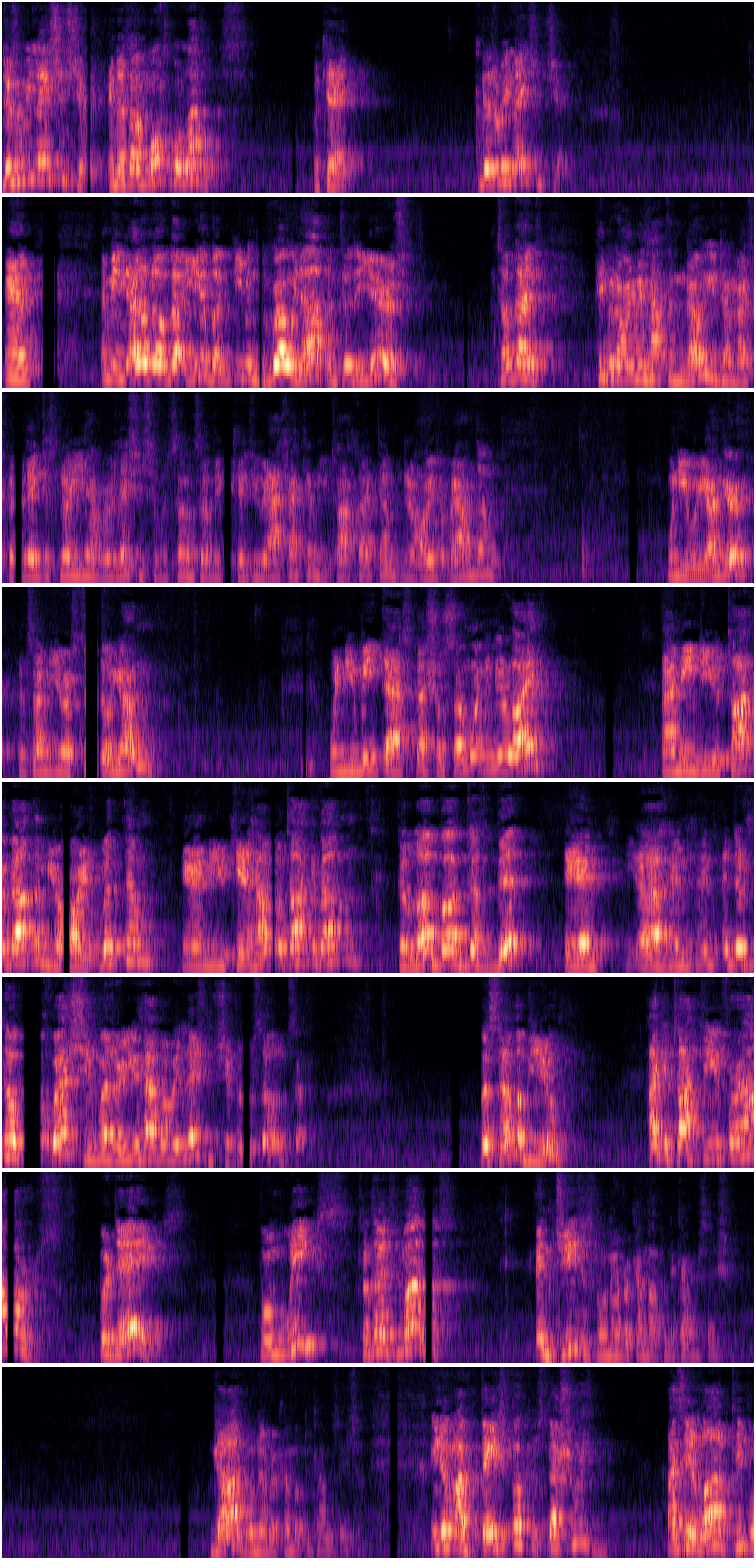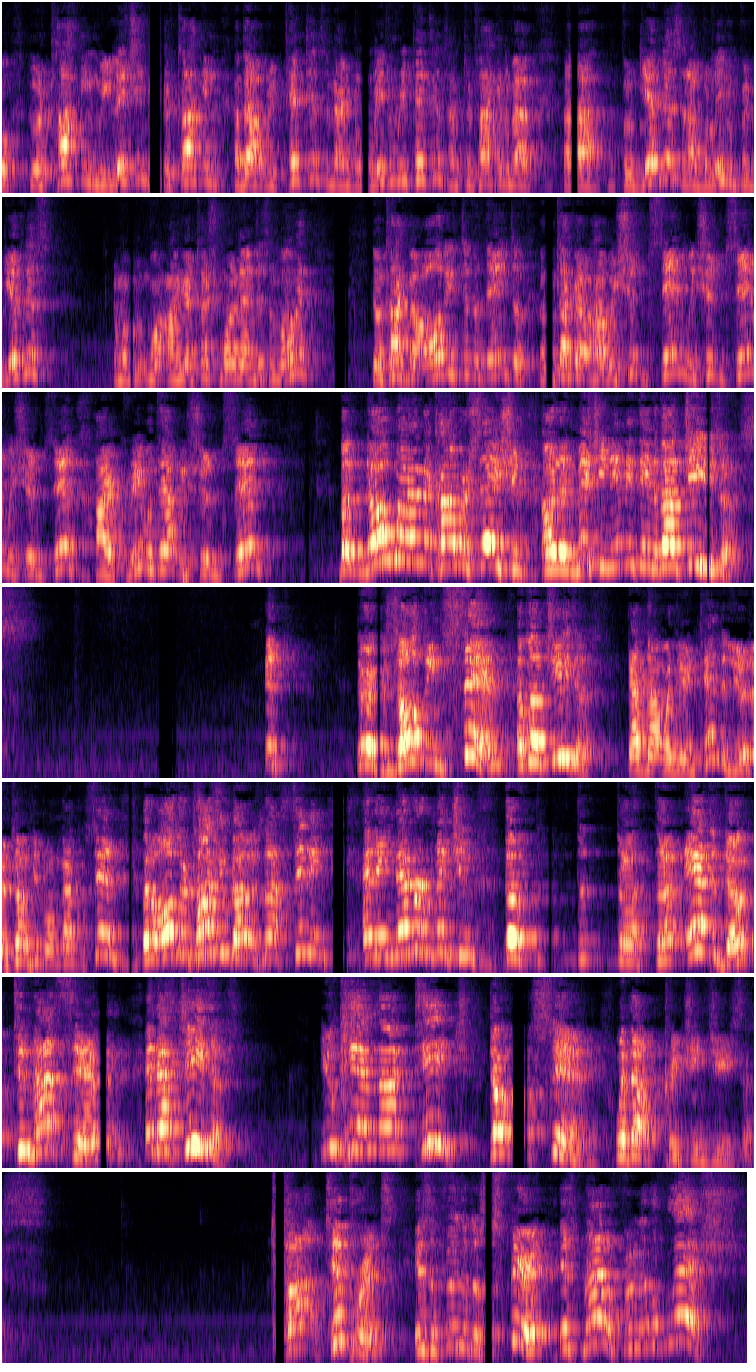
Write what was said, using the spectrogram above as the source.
There's a relationship, and it's on multiple levels. Okay? There's a relationship. And, I mean, I don't know about you, but even growing up and through the years, sometimes people don't even have to know you that much, but they just know you have a relationship with so and so because you act like them, you talk like them, they're always around them. When you were younger, and some of you are still young, when you meet that special someone in your life, I mean, do you talk about them? You're always with them, and you can't help but talk about them. The love bug just bit, and uh, and, and, and there's no question whether you have a relationship with so and so. But some of you, I could talk to you for hours, for days, for weeks, sometimes months, and Jesus will never come up in the conversation. God will never come up in the conversation. You know, on Facebook especially, I see a lot of people who are talking religion, they're talking about repentance, and I believe in repentance. I'm talking about uh, forgiveness, and I believe in forgiveness. And I'm going to touch more on that in just a moment. They'll talk about all these different things. They'll, they'll talk about how we shouldn't sin, we shouldn't sin, we shouldn't sin. I agree with that, we shouldn't sin. But nowhere in the conversation are they mentioning anything about Jesus. It, they're exalting sin above Jesus. That's not what they intend to do. They're telling people not to sin, but all they're talking about is not sinning, and they never mention the, the, the, the antidote to not sin, and that's Jesus. You cannot teach don't sin without preaching Jesus. Temperance is the fruit of the Spirit, it's not a fruit of the flesh.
